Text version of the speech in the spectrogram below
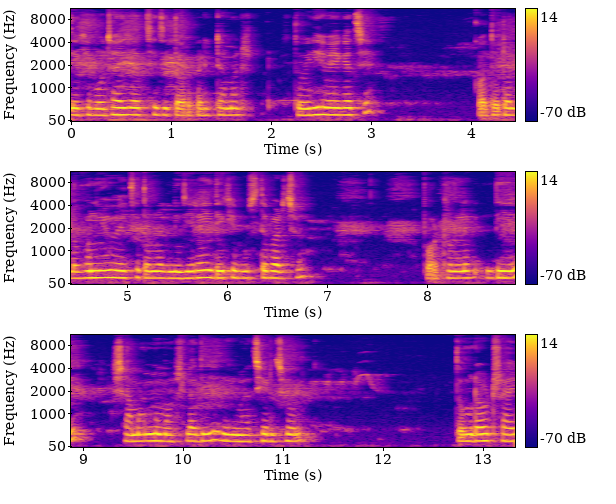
দেখে বোঝাই যাচ্ছে যে তরকারিটা আমার তৈরি হয়ে গেছে। কতটা লোভনীয় হয়েছে, তোমরা নিজেরাই দেখে বুঝতে পারছ। পটল দিয়ে সামান্য মশলা দিয়ে রুই মাছের ঝোল, তোমরাও ট্রাই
